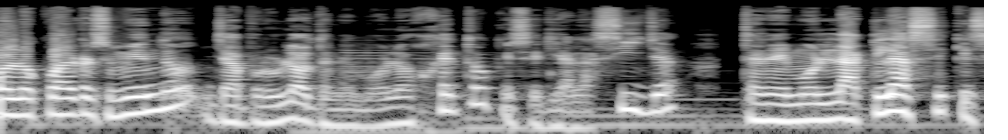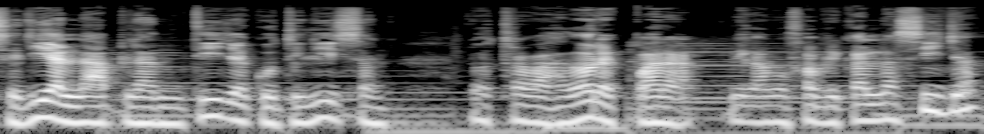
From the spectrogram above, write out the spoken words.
Con lo cual, resumiendo, ya por un lado tenemos el objeto, que sería la silla, tenemos la clase, que sería la plantilla que utilizan los trabajadores para, digamos, fabricar la silla,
